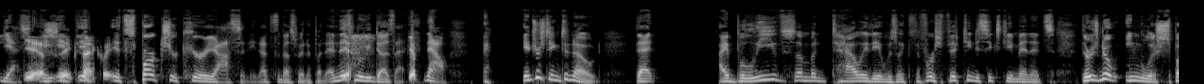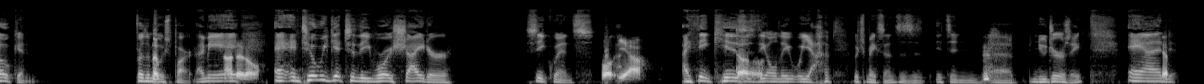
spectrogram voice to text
Yes. Yes, It- exactly. It, it sparks your curiosity. That's the best way to put it. And this Yeah. movie does that. Yep. Now, interesting to note that I believe somebody tallied it was like the first 15 to 16 minutes. There's no English spoken for the most part. I mean, Not at all. until we get to the Roy Scheider sequence. Well, yeah, I think his is the only, well, yeah, which makes sense. Is it's in uh, New Jersey, and Yep.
